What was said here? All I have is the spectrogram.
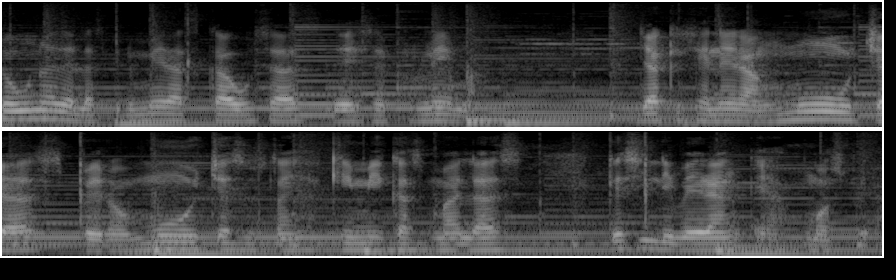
son una de las primeras causas de ese problema, ya que generan muchas, pero muchas sustancias químicas malas que se liberan en la atmósfera.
